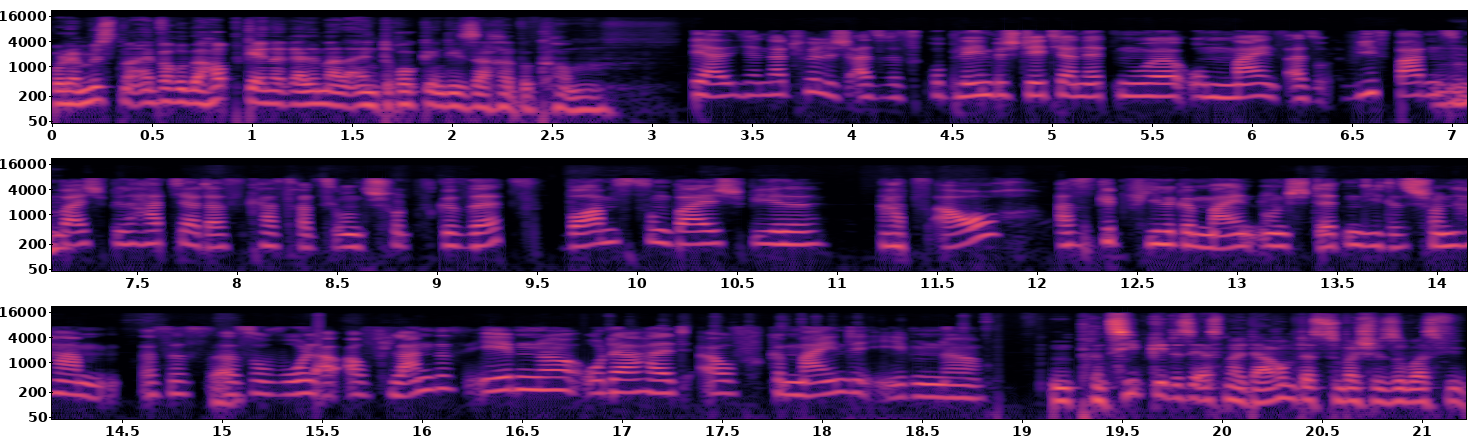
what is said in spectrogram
Oder müsste man einfach überhaupt generell mal einen Druck in die Sache bekommen? Ja, ja, natürlich. Also das Problem besteht ja nicht nur um Mainz. Also Wiesbaden mhm. zum Beispiel hat ja das Kastrationsschutzgesetz. Worms zum Beispiel hat es auch. Also es gibt viele Gemeinden und Städten, die das schon haben. Das ist äh, sowohl auf Landesebene oder halt auf Gemeindeebene. Im Prinzip geht es erstmal darum, dass zum Beispiel sowas wie,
